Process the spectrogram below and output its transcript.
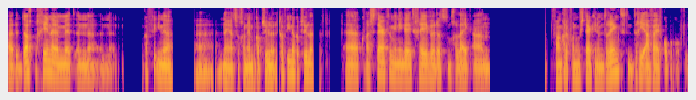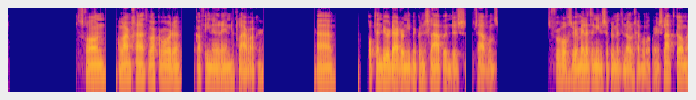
uh, de dag beginnen met een, uh, een, cafeïne. Uh, nee, het zat gewoon in een capsule, dus cafeïnecapsule. qua sterkte om je een idee te geven, dat stond gelijk aan, afhankelijk van hoe sterk je hem drinkt, 3 à 5 koppen koffie. Dus gewoon alarm gaat, wakker worden, cafeïne erin, klaar wakker. Uh, op den duur daardoor niet meer kunnen slapen, dus s'avonds vervolgens weer melatonine supplementen nodig hebben om ook weer in slaap te komen.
